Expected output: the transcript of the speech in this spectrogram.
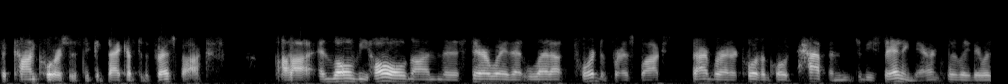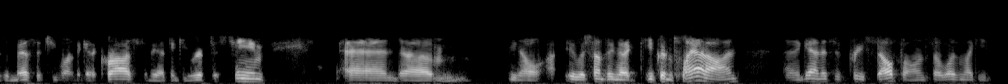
the concourses to get back up to the press box. Uh, and lo and behold, on the stairway that led up toward the press box, Steinbrenner, quote unquote, happened to be standing there. And clearly there was a message he wanted to get across. I mean, I think he ripped his team. And, um, you know, it was something that he couldn't plan on. And again, this is pre cell phone, so it wasn't like he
